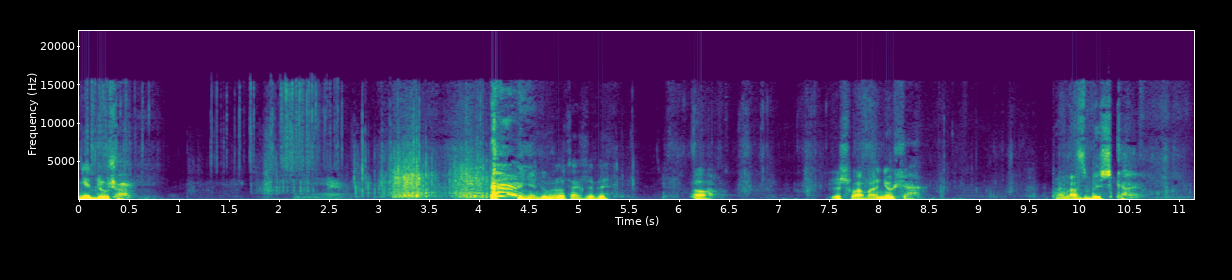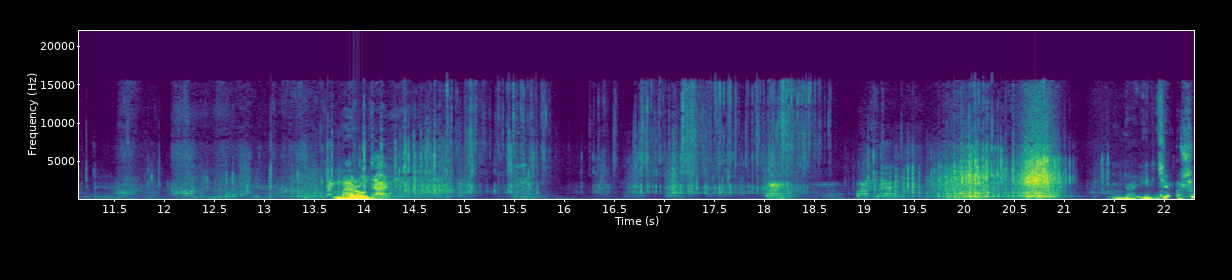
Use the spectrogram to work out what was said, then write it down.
Niedużo. Niedużo, tak żeby o, przyszła Maniusia. Pana Zbyszka. Maruda. No i gdzie aż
